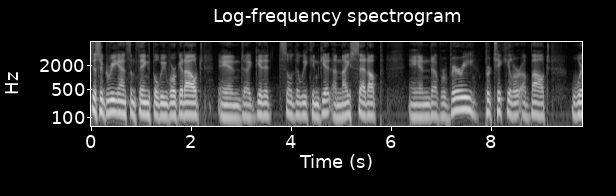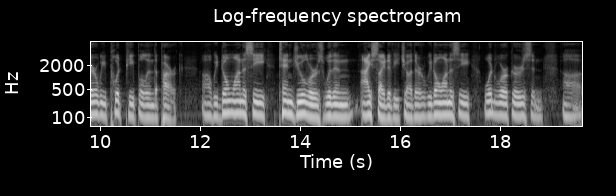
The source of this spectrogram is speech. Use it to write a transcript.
disagree on some things, but we work it out and uh, get it so that we can get a nice setup. And we're very particular about where we put people in the park. Uh, we don't want to see 10 jewelers within eyesight of each other. We don't want to see woodworkers and uh,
